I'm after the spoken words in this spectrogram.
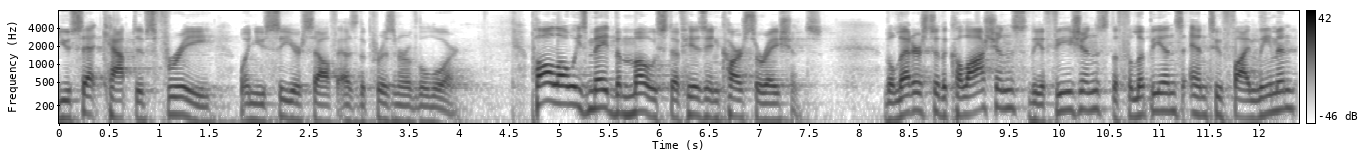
you set captives free when you see yourself as the prisoner of the Lord. Paul always made the most of his incarcerations. The letters to the Colossians, the Ephesians, the Philippians, and to Philemon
